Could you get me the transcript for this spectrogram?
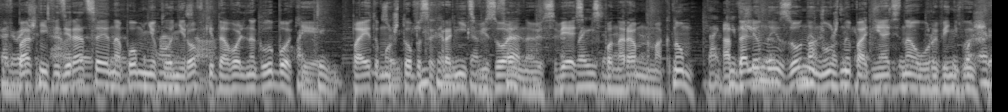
В башне Федерация, напомню, планировки довольно глубокие, поэтому, чтобы сохранить визуальную связь с панорамным окном, отдаленные зоны нужно поднять на уровень выше.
